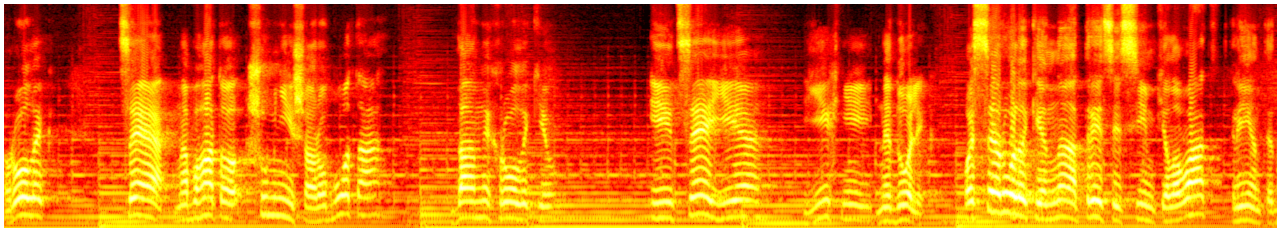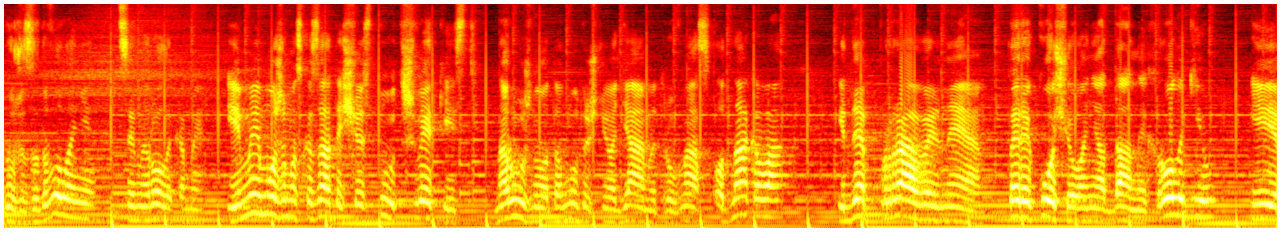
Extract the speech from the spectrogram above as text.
ролик. Це набагато шумніша робота даних роликів, і це є їхній недолік. Ось це ролики на 37 кВт. Клієнти дуже задоволені цими роликами. І ми можемо сказати, що тут швидкість наружного та внутрішнього діаметру в нас однакова. Іде правильне перекочування даних роликів, і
